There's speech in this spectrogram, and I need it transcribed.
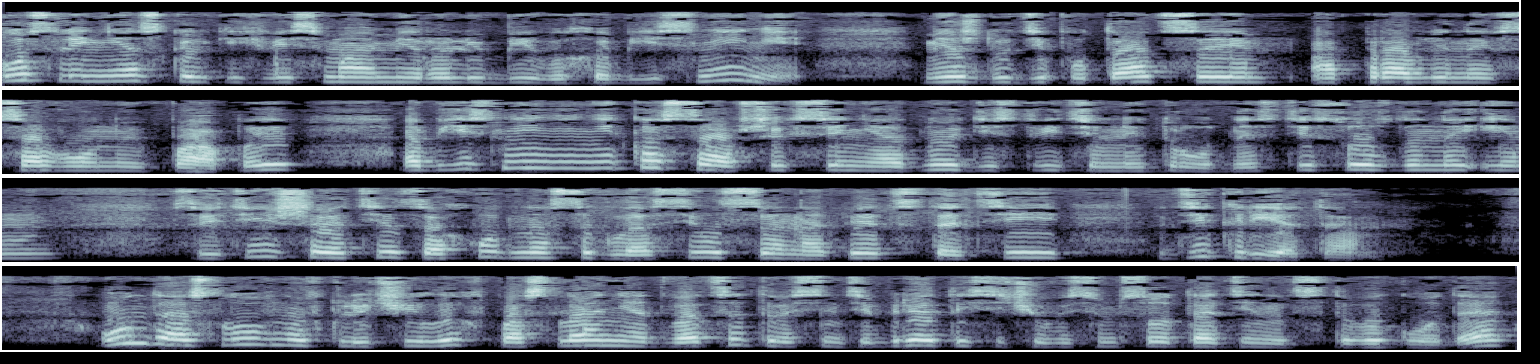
После нескольких весьма миролюбивых объяснений между депутацией, отправленной в Савону и Папой, объяснений, не касавшихся ни одной действительной трудности, созданной им, Святейший Отец охотно согласился на пять статей декрета. Он дословно включил их в послание 20 сентября 1811 года,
